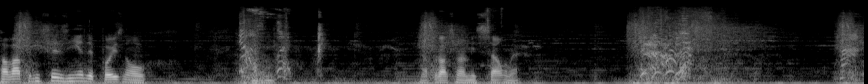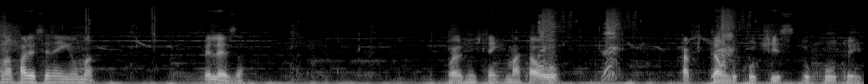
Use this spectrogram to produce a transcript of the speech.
Salvar a princesinha depois no... Na próxima missão, né? Não aparecer nenhuma. Beleza. Agora a gente tem que matar o capitão do cultista, do culto aí,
